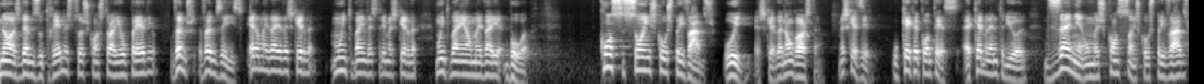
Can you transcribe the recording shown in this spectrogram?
nós damos o terreno, as pessoas constroem o prédio, vamos, vamos a isso. Era uma ideia da esquerda, muito bem, da extrema esquerda, muito bem, é uma ideia boa. Concessões com os privados. Ui, a esquerda não gosta. Mas quer dizer, o que é que acontece? A Câmara anterior desenha umas concessões com os privados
